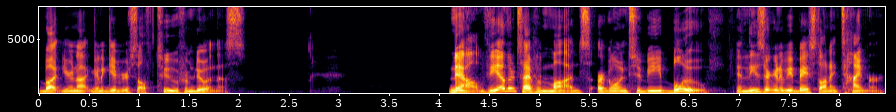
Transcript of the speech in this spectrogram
but you're not going to give yourself two from doing this now the other type of mods are going to be blue and these are going to be based on a timer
